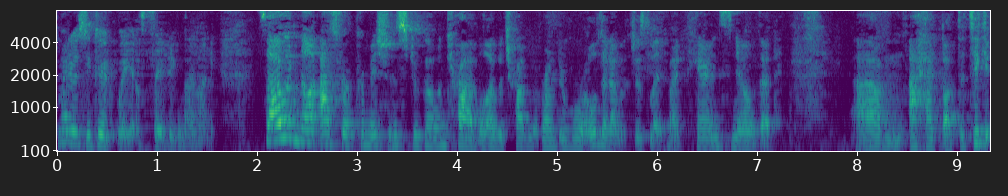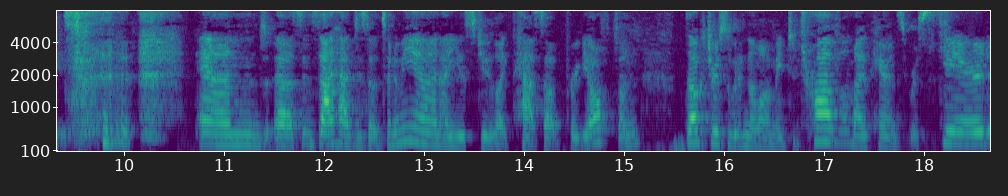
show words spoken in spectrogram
but it was a good way of saving my money. So I would not ask for permissions to go and travel. I would travel around the world and I would just let my parents know that um, I had bought the tickets. And uh, since I had this dysautonomia and I used to like pass out pretty often, doctors wouldn't allow me to travel. My parents were scared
